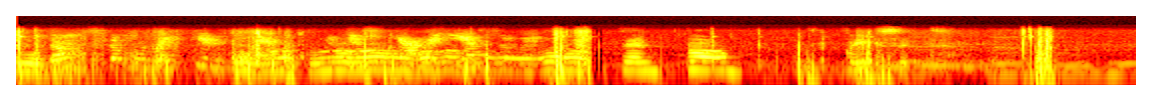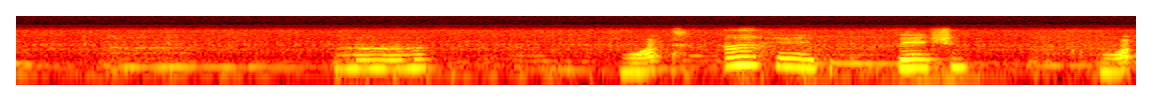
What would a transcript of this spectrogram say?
Don't stop on my kitty cat. You just got it yesterday. Then Bob fakes it. Mama, What? I have a confession. What?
